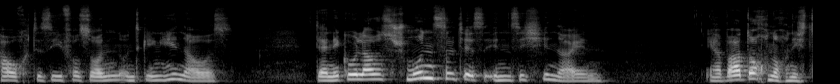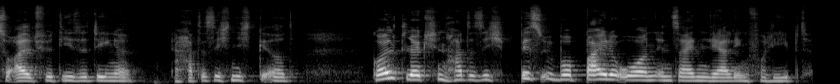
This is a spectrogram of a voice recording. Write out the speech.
hauchte sie versonnen und ging hinaus. Der Nikolaus schmunzelte es in sich hinein. Er war doch noch nicht zu alt für diese Dinge. Er hatte sich nicht geirrt. Goldlöckchen hatte sich bis über beide Ohren in seinen Lehrling verliebt.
